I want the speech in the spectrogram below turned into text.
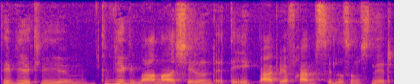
det er, virkelig, øh, det er virkelig meget, meget sjældent, at det ikke bare bliver fremstillet som sådan et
